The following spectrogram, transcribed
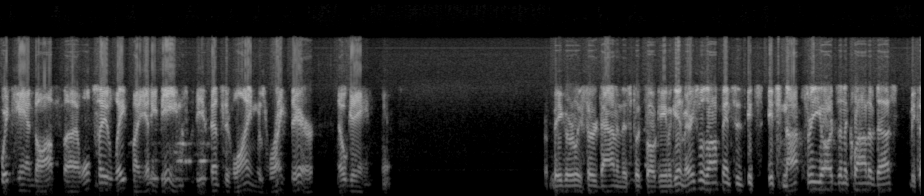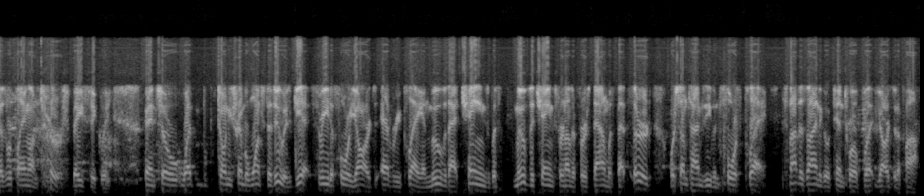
quick handoff. Uh, I won't say late by any means. But the defensive line was right there. No gain. Yeah. A big early third down in this football game. Again, Marysville's offense is it's it's not three yards in a cloud of dust because we're playing on turf basically. And so what Tony Trimble wants to do is get three to four yards every play and move that chains with move the chains for another first down with that third or sometimes even fourth play. It's not designed to go 10, 12 yards at a pop.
